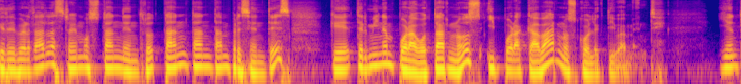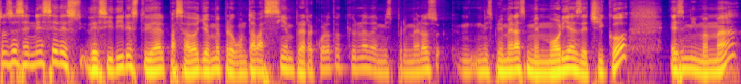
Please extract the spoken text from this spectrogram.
que de verdad las traemos tan dentro, tan, tan, tan presentes, que terminan por agotarnos y por acabarnos colectivamente. Y entonces en ese decidir estudiar el pasado yo me preguntaba siempre, recuerdo que una de mis, primeros, mis primeras memorias de chico es mi mamá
